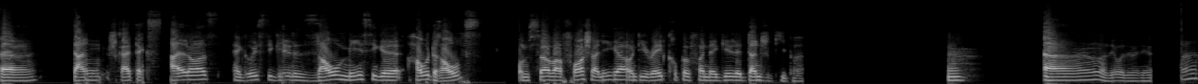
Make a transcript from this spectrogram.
ey. Äh, dann schreibt der Xaldos, er grüßt die Gilde saumäßige Hau draufs vom Server Forscherliga und die Raid-Gruppe von der Gilde Dungeon Keeper. Ja. Äh, mal sehen, wir? Ich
